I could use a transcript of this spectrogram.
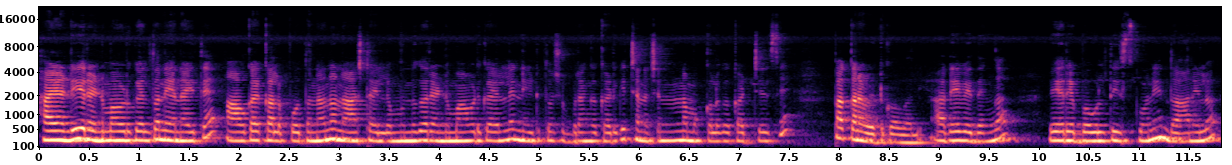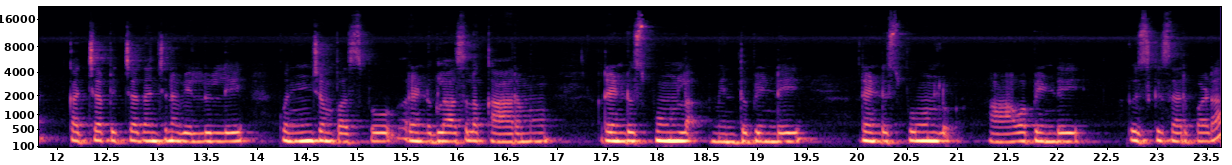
హాయ్ అండి. రెండు మామిడికాయలతో నేనైతే ఆవకాయ కలపోతున్నాను నా స్టైల్లో ముందుగా రెండు మామిడికాయలని నీటితో శుభ్రంగా కడిగి చిన్న చిన్న ముక్కలుగా కట్ చేసి పక్కన పెట్టుకోవాలి. అదేవిధంగా వేరే బౌల్ తీసుకొని దానిలో కచ్చా పిచ్చా దంచిన వెల్లుల్లి కొంచెం పసుపు రెండు గ్లాసుల కారము రెండు స్పూన్ల మెంతుపిండి రెండు స్పూన్లు ఆవపిండి రుచికి సరిపడా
